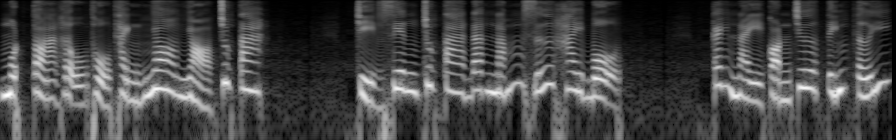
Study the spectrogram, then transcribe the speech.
Một tòa hậu thổ thành nho nhỏ chúng ta. Chỉ riêng chúng ta đã nắm giữ hai bộ. Cái này còn chưa tính tới.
